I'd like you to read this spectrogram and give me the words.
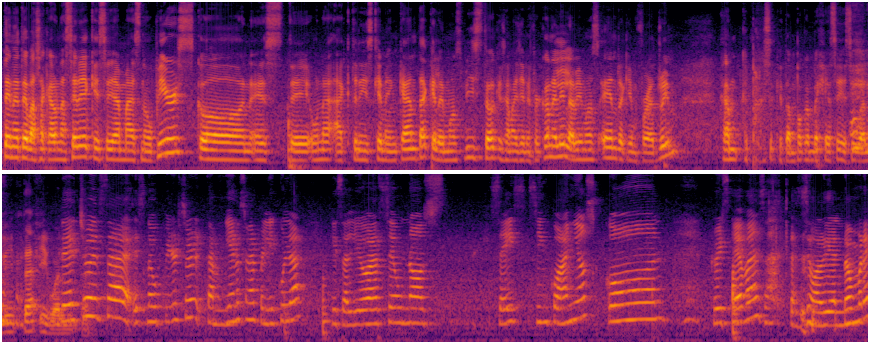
TNT va a sacar una serie que se llama Snowpiercer con este, una actriz que me encanta, que la hemos visto, que se llama Jennifer Connelly, la vimos en Requiem for a Dream, que parece que tampoco envejece y es igualita, igualita. De hecho, esta Snowpiercer también es una película que salió hace unos 6, 5 años con Chris Evans, casi se me olvida el nombre,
